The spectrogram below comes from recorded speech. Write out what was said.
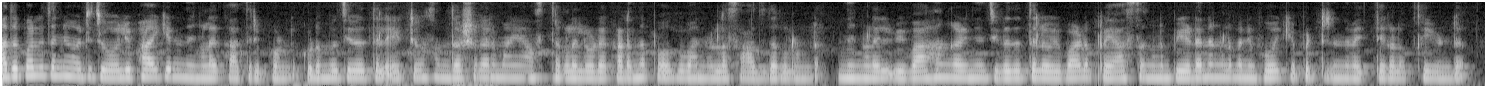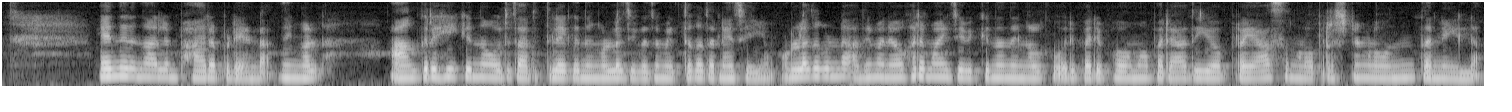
അതുപോലെ തന്നെ ഒരു ജോലി ഭാഗ്യം നിങ്ങളെ കാത്തിരിപ്പുണ്ട്. കുടുംബജീവിതത്തിൽ ഏറ്റവും സന്തോഷകരമായ അവസ്ഥകളിലൂടെ കടന്നു പോകുവാനുള്ള സാധ്യതകളുണ്ട്. നിങ്ങളിൽ വിവാഹം കഴിഞ്ഞ ജീവിതത്തിൽ ഒരുപാട് പ്രയാസങ്ങളും പീഡനങ്ങളും അനുഭവിക്കപ്പെട്ടിരുന്ന വ്യക്തികളൊക്കെയുണ്ട്. എന്നിരുന്നാലും ഭാരപ്പെടേണ്ട. നിങ്ങൾ ആഗ്രഹിക്കുന്ന ഒരു തരത്തിലേക്ക് നിങ്ങളുടെ ജീവിതം എത്തുക തന്നെ ചെയ്യും. ഉള്ളതുകൊണ്ട് അതിമനോഹരമായി ജീവിക്കുന്ന നിങ്ങൾക്ക് ഒരു പരിഭവമോ പരാതിയോ പ്രയാസങ്ങളോ പ്രശ്നങ്ങളോ ഒന്നും തന്നെയില്ല.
